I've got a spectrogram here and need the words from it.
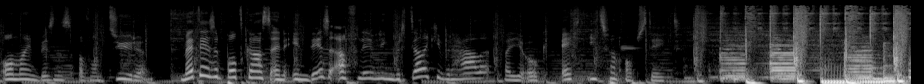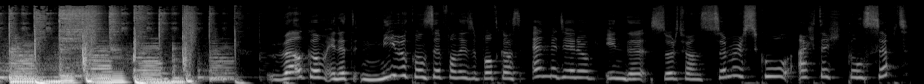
online business avonturen. Met deze podcast en in deze aflevering vertel ik je verhalen waar je ook echt iets van opsteekt. Welkom in het nieuwe concept van deze podcast en meteen ook in de soort van summer school-achtig concept.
